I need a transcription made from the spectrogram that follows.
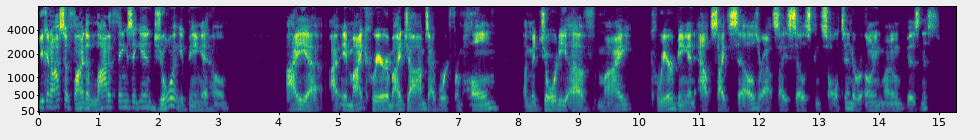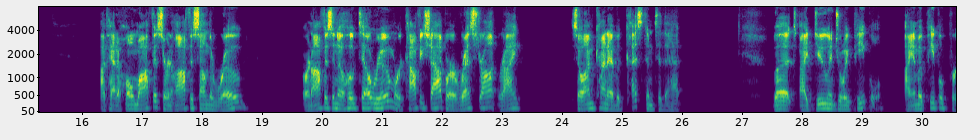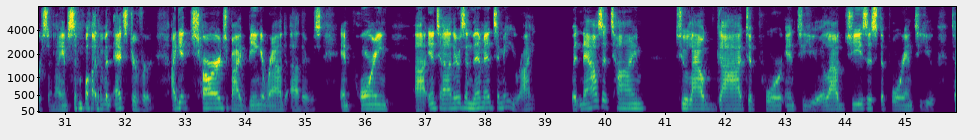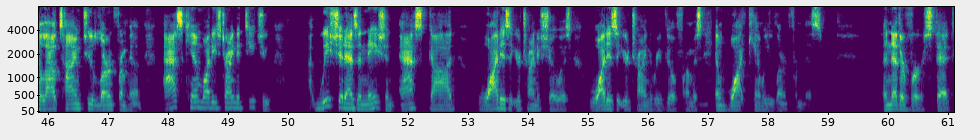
You can also find a lot of things that you enjoy being at home. I, uh, I in my career, my jobs, I've worked from home a majority of my career being an outside sales or outside sales consultant or owning my own business. I've had a home office or an office on the road or an office in a hotel room or a coffee shop or a restaurant, right? So I'm kind of accustomed to that. But I do enjoy people. I am a people person. I am somewhat of an extrovert. I get charged by being around others and pouring uh, into others and them into me, right? But now's a time to allow God to pour into you, allow Jesus to pour into you, to allow time to learn from Him. Ask Him what He's trying to teach you. We should, as a nation, ask God What is it you're trying to show us? What is it you're trying to reveal from us? And what can we learn from this? Another verse that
